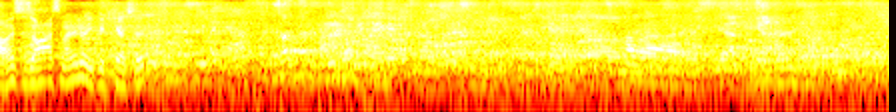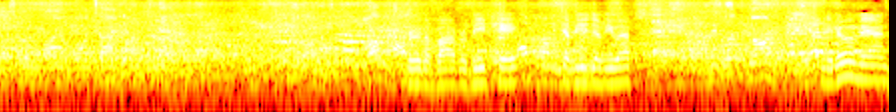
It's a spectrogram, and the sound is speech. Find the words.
Oh, this is awesome. I didn't know you could kiss it. Through the Barber Beefcake, How you doing, man?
